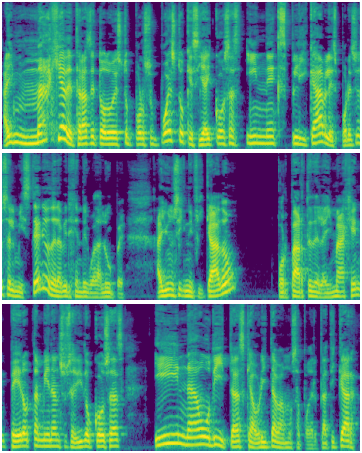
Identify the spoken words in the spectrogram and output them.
¿hay magia detrás de todo esto? Por supuesto que sí hay cosas inexplicables, por eso es el misterio de la Virgen de Guadalupe. Hay un significado, por parte de la imagen, pero también han sucedido cosas inauditas que ahorita vamos a poder platicar.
